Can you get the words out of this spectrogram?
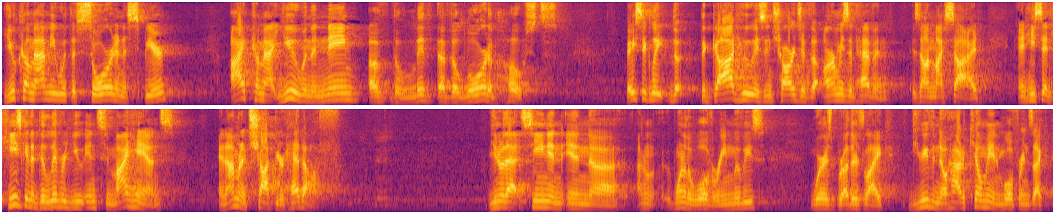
you come at me with a sword and a spear. I come at you in the name of the, of the Lord of hosts. Basically, the, the God who is in charge of the armies of heaven is on my side. And he said, He's going to deliver you into my hands, and I'm going to chop your head off. You know that scene in, in uh, one of the Wolverine movies where his brother's like, Do you even know how to kill me? And Wolverine's like,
